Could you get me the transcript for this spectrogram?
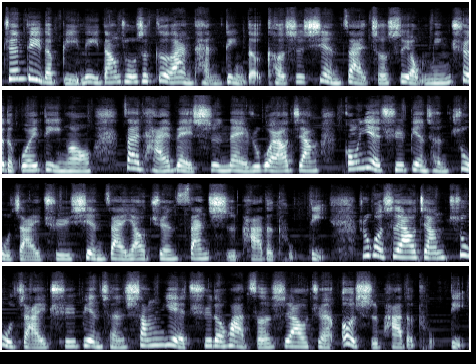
捐地的比例当初是个案谈定的，可是现现在则是有明确的规定哦，在台北市内，如果要将工业区变成住宅区，现在要捐三十趴的土地；如果是要将住宅区变成商业区的话，则是要捐二十趴的土地。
